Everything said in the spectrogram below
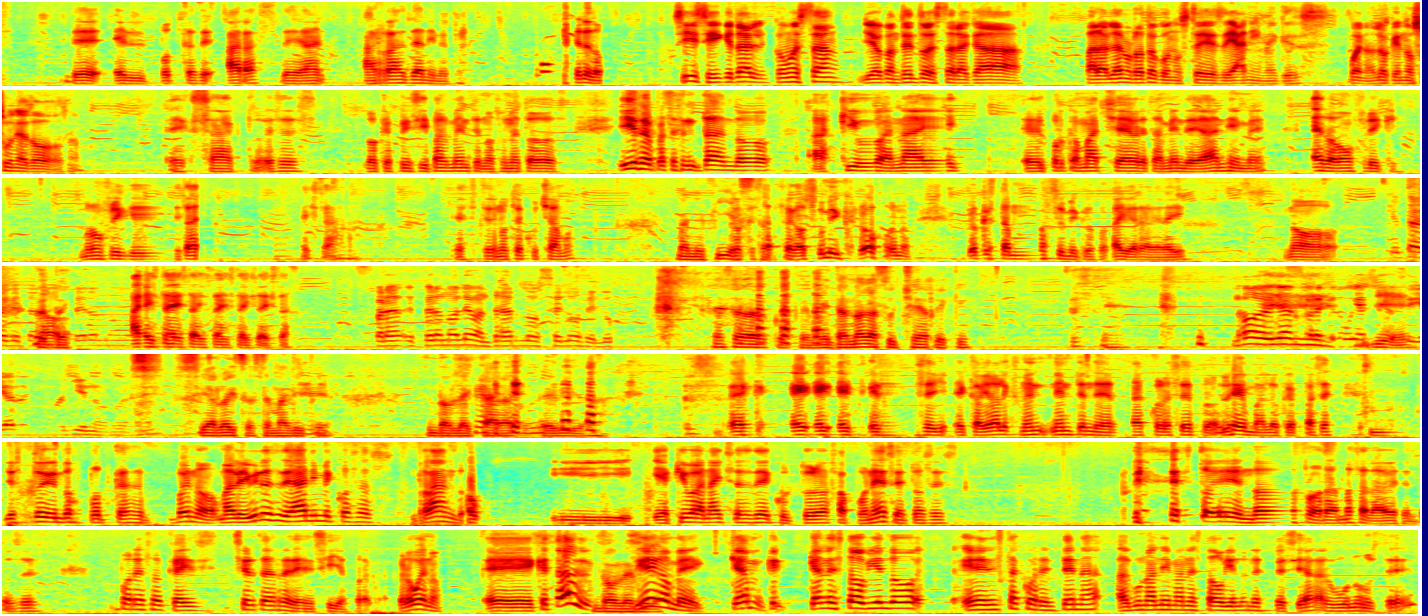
del podcast de Aras de An- Arras de Anime, perdón. Sí, sí, ¿qué tal? ¿Cómo están? Yo contento de estar acá para hablar un rato con ustedes de anime, que es, bueno, lo que nos une a todos, ¿no? Exacto, eso es lo que principalmente nos une a todos. Y representando a Kiba Night, el podcast más chévere también de anime, es Don Friki. Don Friki está ahí está. Este, no te escuchamos. Creo que está Manifiesta. pegado su micrófono. Creo que está más su micrófono. Ay, a ver, a ver ahí. No. ¿Qué tal? ¿Qué tal? No. Espero no, Ahí está, ahí está, ahí está, ahí está, ahí está. Para- espero no levantar los celos de luz. No se preocupe, mientras no haga su cherry aquí. No, ya, ¿para qué lo voy a hacer Bien. si ya lo ¿no? Si ya lo hizo este maldito. Doble cara, doble vida. Es que El, el, el, el, señor- el caballero Alex no, en- no entenderá cuál es el problema. Lo que pasa es yo estoy en dos podcasts. Bueno, Malvivir es de anime, cosas random. Y, y aquí va Nights es de cultura japonesa. Entonces, estoy en dos programas a la vez. Entonces, por eso que hay ciertas redencillas por acá. Pero bueno, eh, ¿qué tal? Doble. Díganme, ¿qué han, qué- qué han estado viendo en esta cuarentena? ¿Algún anime han estado viendo en especial? ¿Alguno de ustedes?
